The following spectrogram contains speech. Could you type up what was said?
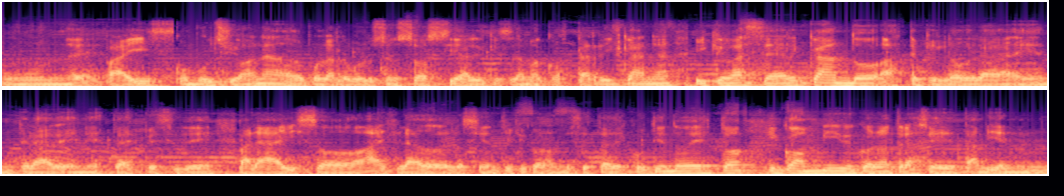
un eh, país convulsionado por la revolución social que se llama Costa Ricana y que va acercando hasta que logra entrar en esta especie de paraíso paraíso aislado de los científicos donde se está discutiendo esto y convive con otras eh, también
